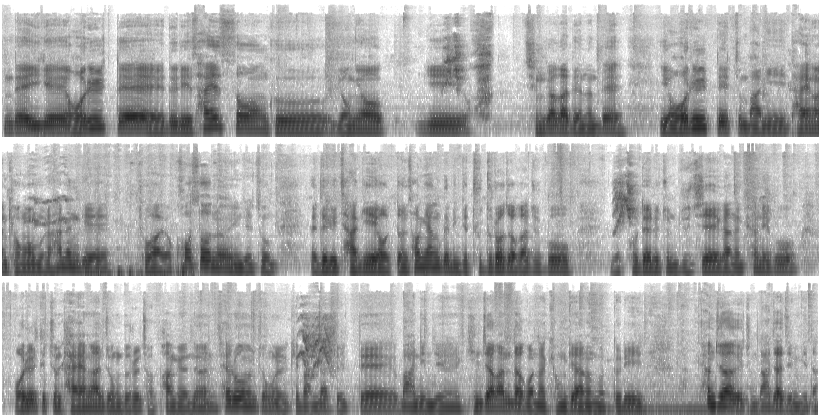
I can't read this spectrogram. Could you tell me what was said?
근데 이게 어릴 때 애들이 사회성 그 영역이 확 증가가 되는데 이 어릴 때 좀 많이 다양한 경험을 하는 게 좋아요. 커서는 이제 좀 애들이 자기의 어떤 성향들이 이제 두드러져 가지고 이제 그대로 좀 유지해 가는 편이고 어릴 때 좀 다양한 종들을 접하면은 새로운 종을 이렇게 만났을 때 많이 이제 긴장한다거나 경계하는 것들이 현저하게 좀 낮아집니다.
